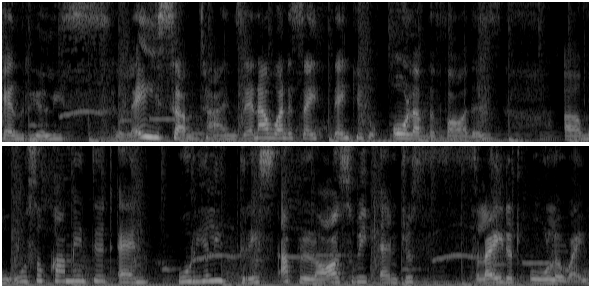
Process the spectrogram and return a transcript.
can really slay sometimes. And I want to say thank you to all of the fathers um, who also commented and who really dressed up last week and just slayed it all away.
